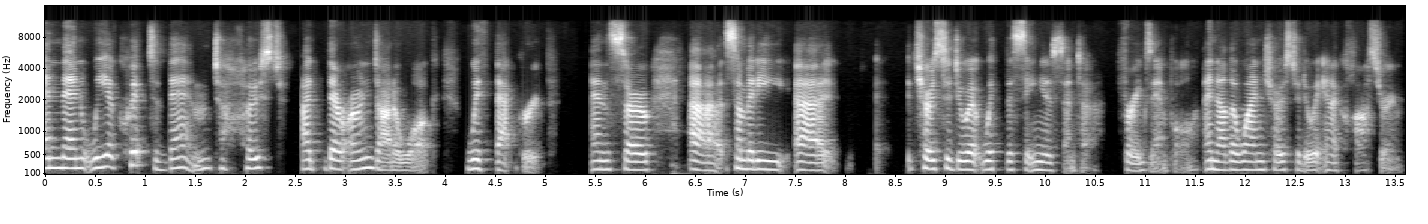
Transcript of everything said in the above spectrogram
And then we equipped them to host a, their own data walk with that group. And so uh, somebody uh, chose to do it with the seniors center for example. Another one chose to do it in a classroom.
